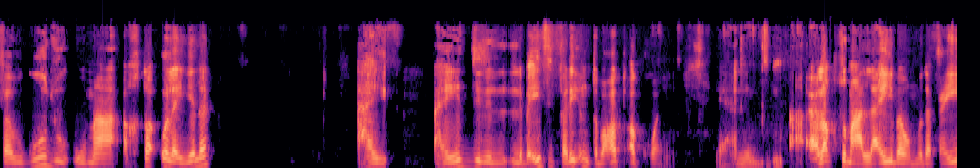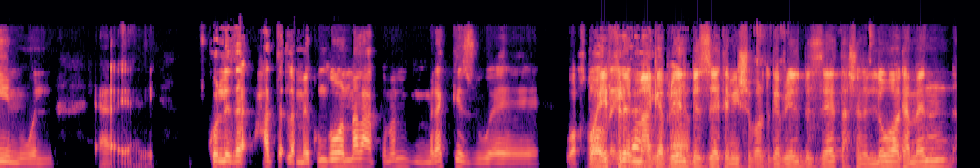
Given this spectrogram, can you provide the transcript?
فوجوده ومع أخطاء قليلة هي... هيدي. لبقية الفريق انطباعات أقوى يعني. يعني علاقته مع اللعيبة والمدافعين وال يعني كل ده حتى لما يكون جوه الملعب كمان مركز و... وأخطاء وهيفرق مع جابرييل بالذات يا ميشو برضه جابرييل بالذات عشان اللي هو كمان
